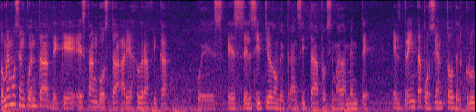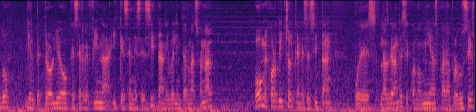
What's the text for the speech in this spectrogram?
Tomemos en cuenta de que esta angosta área geográfica pues es el sitio donde transita aproximadamente el 30% del crudo y el petróleo que se refina y que se necesita a nivel internacional, o mejor dicho, el que necesitan pues las grandes economías para producir.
